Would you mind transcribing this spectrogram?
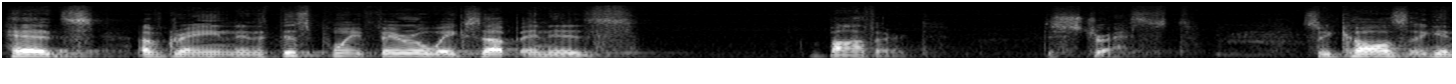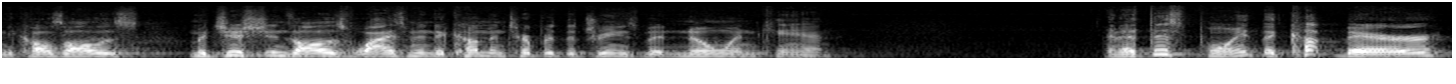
heads of grain. And at this point, Pharaoh wakes up and is bothered, distressed. So he calls, again, he calls all his magicians, all his wise men to come interpret the dreams, but no one can. And at this point, the cupbearer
